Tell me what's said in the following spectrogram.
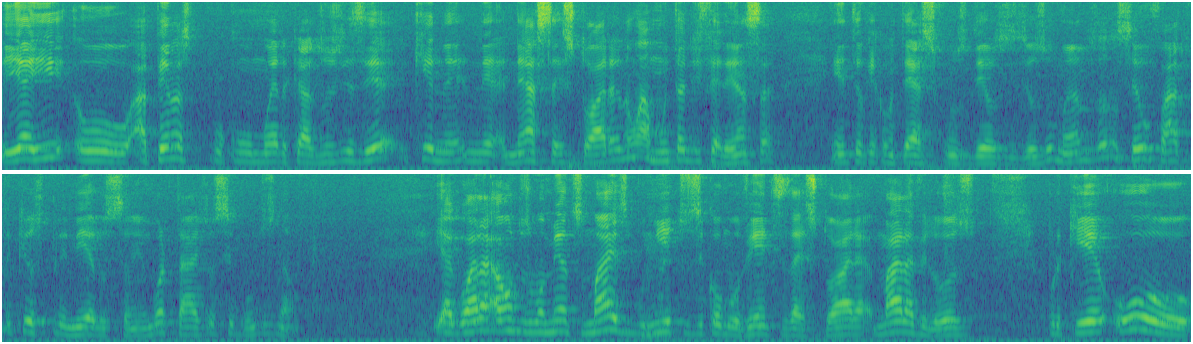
E aí, o, apenas como era caso nos dizer, que ne- ne- nessa história não há muita diferença entre o que acontece com os deuses e os humanos, a não ser o fato de que os primeiros são imortais e os segundos não. E agora há um dos momentos mais bonitos e comoventes da história, maravilhoso, porque o,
